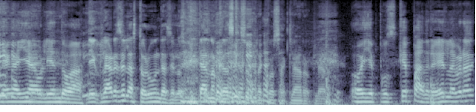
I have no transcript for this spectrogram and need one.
llega ya oliendo a... Digo, claro, es de las torundas del hospital, no creas que es otra cosa, claro, claro. Oye, pues qué padre, ¿eh? la verdad,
